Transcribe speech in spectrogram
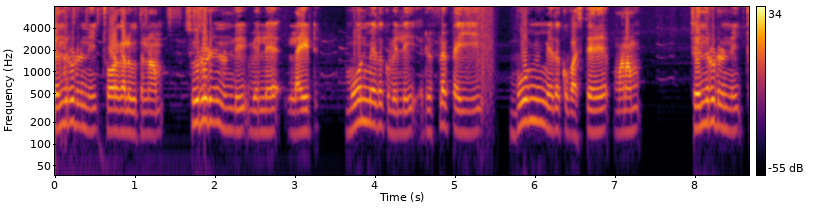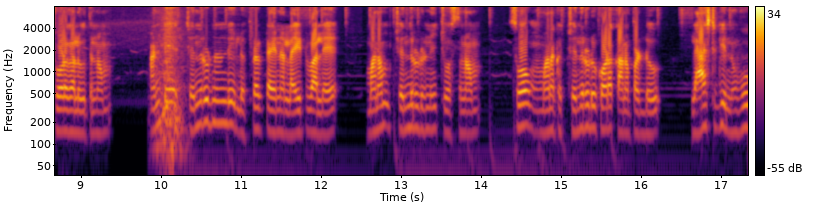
చంద్రుడిని చూడగలుగుతున్నాం. సూర్యుడి నుండి వెళ్ళే లైట్ మూన్ మీదకు వెళ్ళి రిఫ్లెక్ట్ అయ్యి భూమి మీదకు వస్తేనే మనం చంద్రుడిని చూడగలుగుతున్నాం. అంటే చంద్రుడి నుండి రిఫ్లెక్ట్ అయిన లైట్ వల్లే మనం చంద్రుడిని చూస్తున్నాం. సో మనకు చంద్రుడు కూడా కనపడ్డు. లాస్ట్కి నువ్వు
